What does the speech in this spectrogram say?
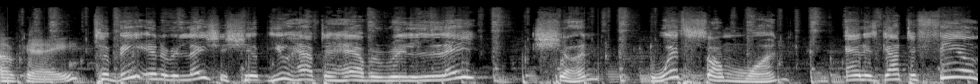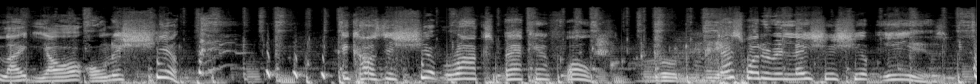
Okay. To be in a relationship, you have to have a relation with someone, and it's got to feel like y'all on a ship. because the ship rocks back and forth. That's what a relationship is.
